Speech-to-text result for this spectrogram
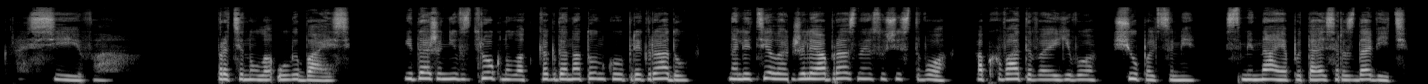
«Красиво!» — протянула, улыбаясь, и даже не вздрогнула, когда на тонкую преграду налетело желеобразное существо, обхватывая его щупальцами, сминая, пытаясь раздавить.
